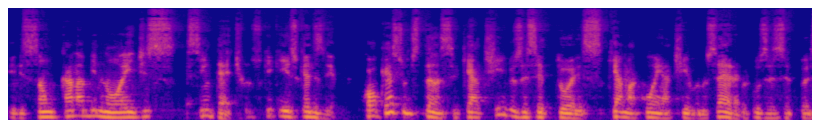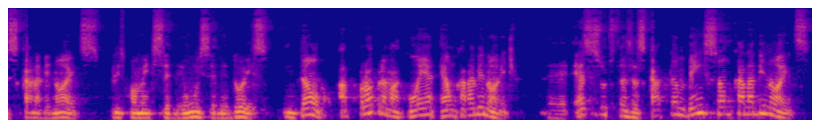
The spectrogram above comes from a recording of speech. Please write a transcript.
eles são canabinoides sintéticos. O que, que isso quer dizer? Qualquer substância que ative os receptores que a maconha ativa no cérebro, os receptores canabinoides, principalmente CB1 e CB2, então a própria maconha é um canabinoide. É, essas substâncias K também são canabinoides,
